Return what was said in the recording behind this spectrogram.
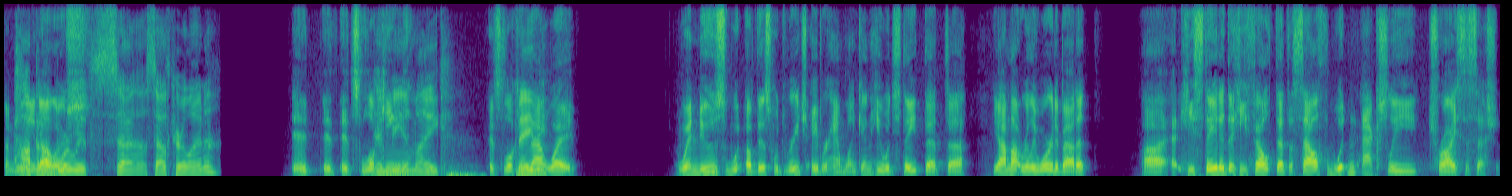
a million hopping on board with Sou- South Carolina it, it it's looking being like, It's looking that way. When news w- of this would reach Abraham Lincoln, he would state that, uh, yeah, I'm not really worried about it. Uh, he stated that he felt that the South wouldn't actually try secession.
